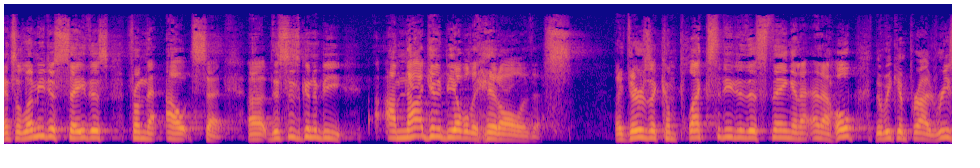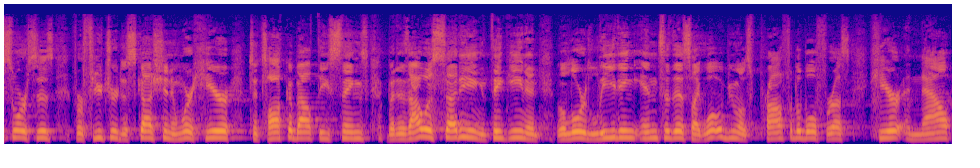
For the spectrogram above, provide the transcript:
And so let me just say this from the outset. Uh, this is going to be, I'm not going to be able to hit all of this. Like there's a complexity to this thing, and I, and I, hope that we can provide resources for future discussion, and we're here to talk about these things. But as I was studying and thinking, and the Lord leading into this, like what would be most profitable for us here and now,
